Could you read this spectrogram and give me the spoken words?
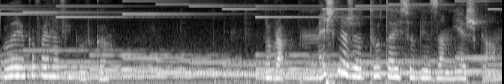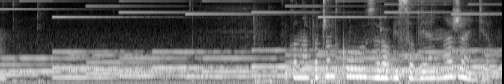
Ogóle jaka fajna figurka. Dobra, myślę, że tutaj sobie zamieszkam. Tylko na początku zrobię sobie narzędzia.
